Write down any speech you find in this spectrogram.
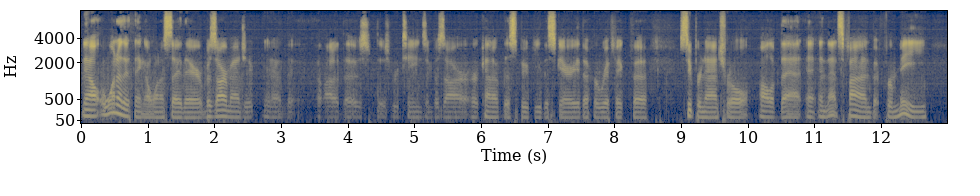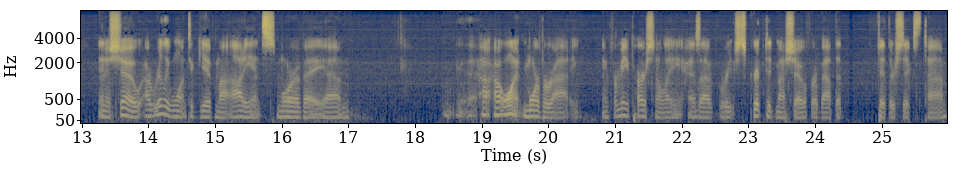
Now, one other thing I want to say there, Bizarre Magic, you know, the, a lot of those those routines in Bizarre are kind of the spooky, the scary, the horrific, the supernatural, all of that, and, and that's fine. But for me, in a show, I really want to give my audience more of a. Um, I, I want more variety, and for me personally, as I've re- scripted my show for about the fifth or sixth time,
